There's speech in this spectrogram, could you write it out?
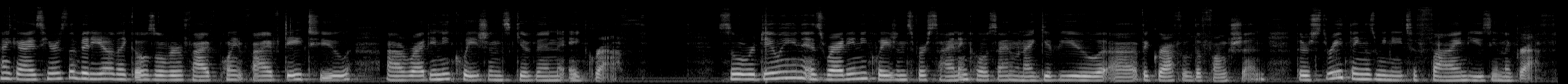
Hi guys, here's the video that goes over 5.5 day 2, uh, writing equations given a graph. So what we're doing is writing equations for sine and cosine when I give you uh, the graph of the function. There's three things we need to find using the graph.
